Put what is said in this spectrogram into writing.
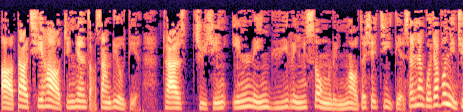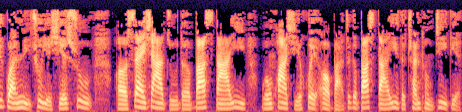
啊，到七号今天早上六点，他举行迎灵、鱼灵、送灵哦，这些祭典。杉山国家风景区管理处也协助呃塞夏族的巴斯达裔文化协会哦，把这个巴斯达裔的传统祭典，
